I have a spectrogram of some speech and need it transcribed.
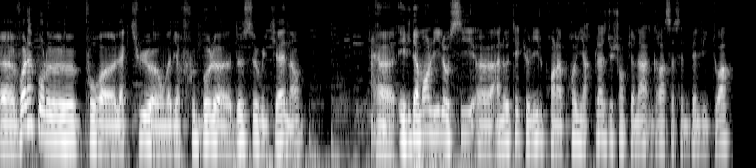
Euh, voilà pour le pour euh, l'actu, euh, on va dire football de ce week-end. Hein. évidemment, Lille aussi a noté que Lille prend la première place du championnat grâce à cette belle victoire.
